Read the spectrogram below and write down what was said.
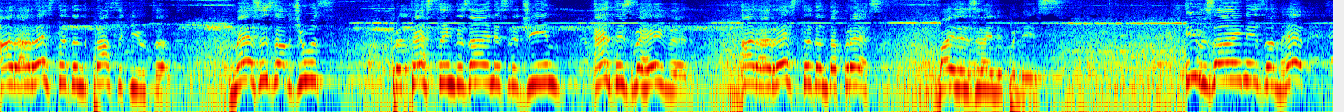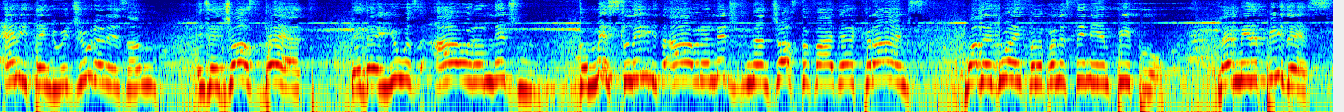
are arrested and prosecuted. Masses of Jews protesting the Zionist regime and his behavior are arrested and oppressed by the Israeli police. If Zionism have anything with Judaism, is it just that that they use our religion to mislead our religion and justify their crimes, what they're doing for the Palestinian people. Let me repeat this.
